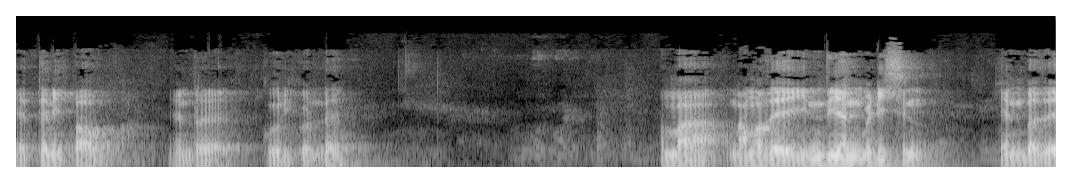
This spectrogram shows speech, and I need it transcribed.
எத்தனிப்போம் என்று கூறிக்கொண்டு நம்ம நமது இந்தியன் மெடிசின் என்பது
